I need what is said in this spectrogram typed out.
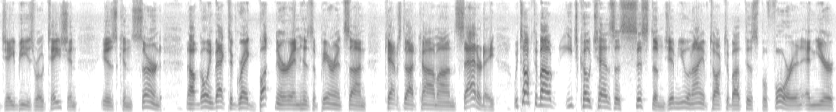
JB's rotation is concerned. Now, going back to Greg Buckner and his appearance on Cavs.com on Saturday, we talked about each coach has a system. Jim, you and I have talked about this before, and, and you're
